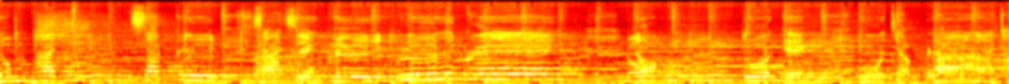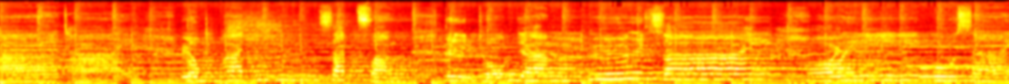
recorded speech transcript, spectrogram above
ลมพัดสัดคลื่นสาดเสียงคลื่นรื้นเรงนกตัวเก่งหูจับปลาท้าทาย ลมพัดสัดฟังคลื่นโถมยังพื้นทรายหอยปูทราย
